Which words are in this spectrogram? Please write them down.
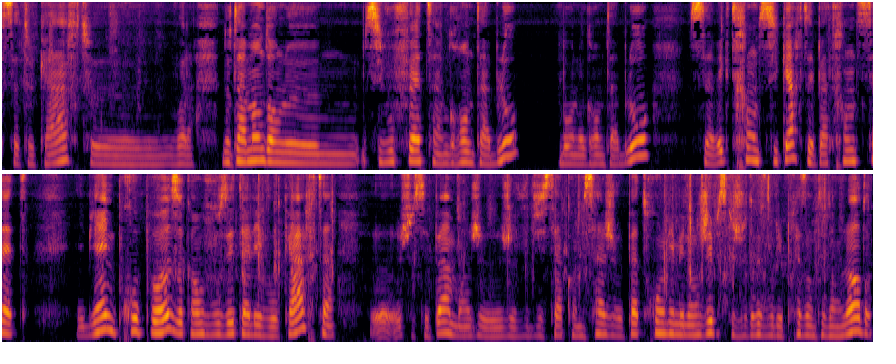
cette carte, euh, voilà. Notamment dans le, si vous faites un grand tableau, bon, le grand tableau, c'est avec 36 cartes et pas 37 eh bien, il propose, quand vous étalez vos cartes, euh, je ne sais pas, moi, je, vous dis ça comme ça, je ne veux pas trop les mélanger parce que je voudrais vous les présenter dans l'ordre.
